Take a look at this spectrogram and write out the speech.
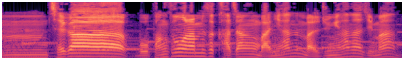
음, 제가 뭐 방송을 하면서 가장 많이 하는 말 중에 하나지만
